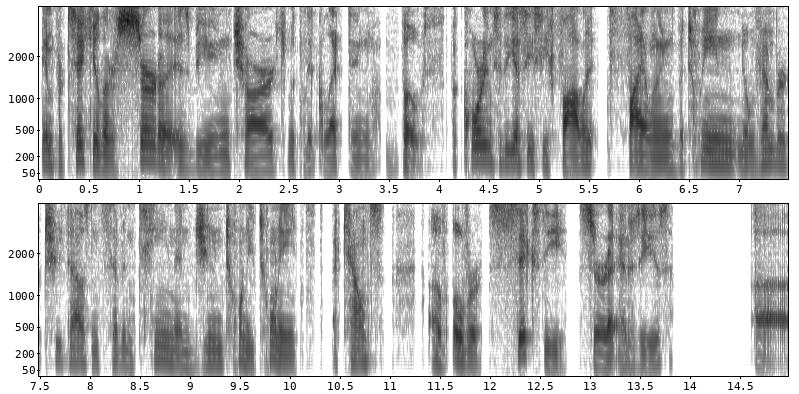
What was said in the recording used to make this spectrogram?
In particular, Cetera is being charged with neglecting both. According to the SEC filing between November 2017 and June 2020, accounts of over 60 Cetera entities uh,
